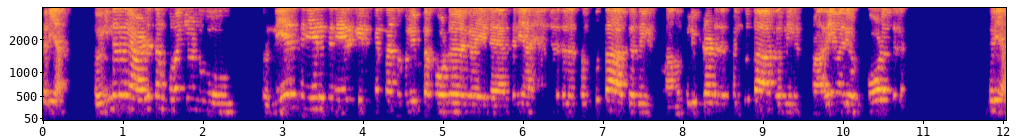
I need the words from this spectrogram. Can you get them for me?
சரியா? இந்த மாதிரி அழுத்தம் குறைஞ்சு நேருக்கு நேருக்கு நேருக்கு இருக்கிற அந்த குறிப்பிட்ட கோடுகள் இடையில சரியா? அந்த இடத்துல செங்குத்தா ஆக்கர்ணி இருக்கணும் அந்த குறிப்பிட்ட இடத்துல செங்குத்தா ஆக்கர்ணி இருக்கணும் அதே மாதிரி ஒரு கோலத்துல சரியா?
